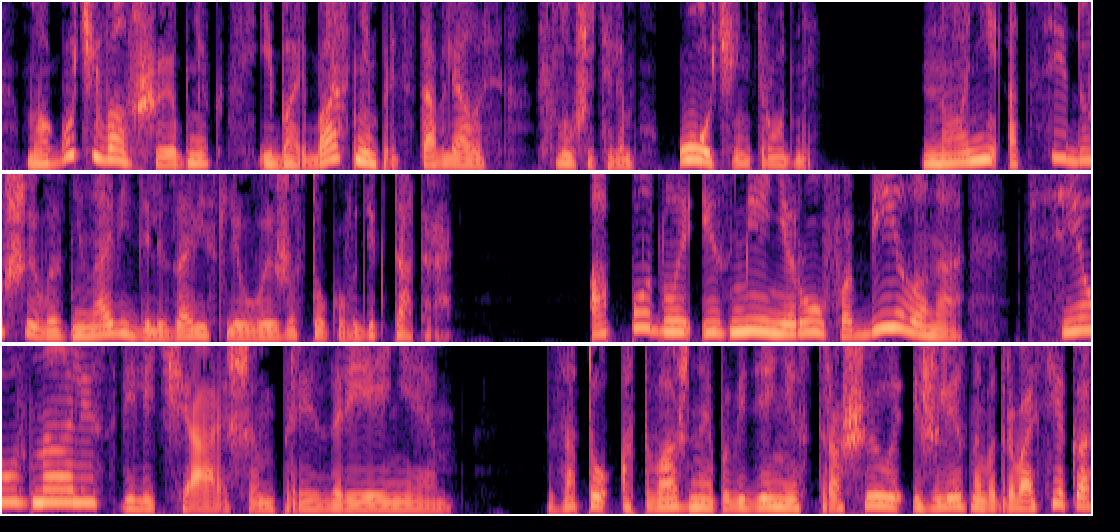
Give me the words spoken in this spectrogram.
— могучий волшебник, и борьба с ним представлялась слушателям очень трудной. Но они от всей души возненавидели завистливого и жестокого диктатора. О подлой измене Руфа Билана все узнали с величайшим презрением. Зато отважное поведение Страшилы и Железного Дровосека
